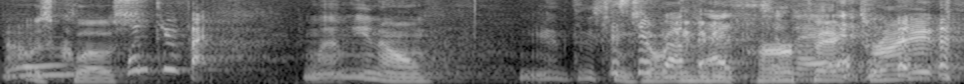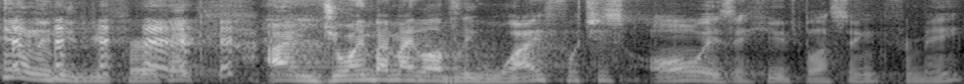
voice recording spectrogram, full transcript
That was close. One through five. Well, you know, these things don't need to be estimate. perfect, right? they don't need to be perfect. I'm joined by my lovely wife, which is always a huge blessing for me.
